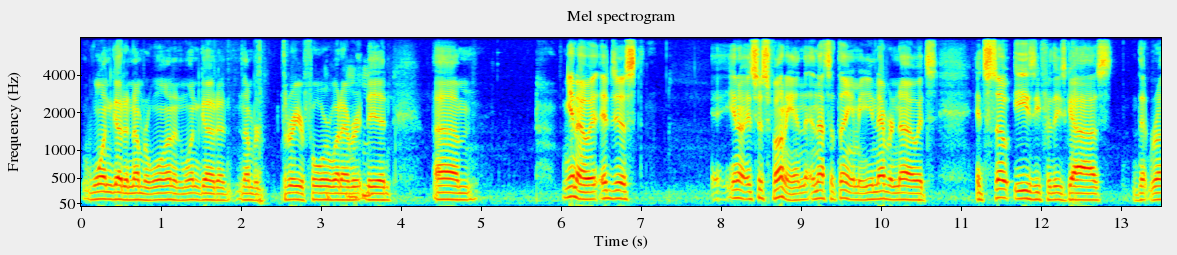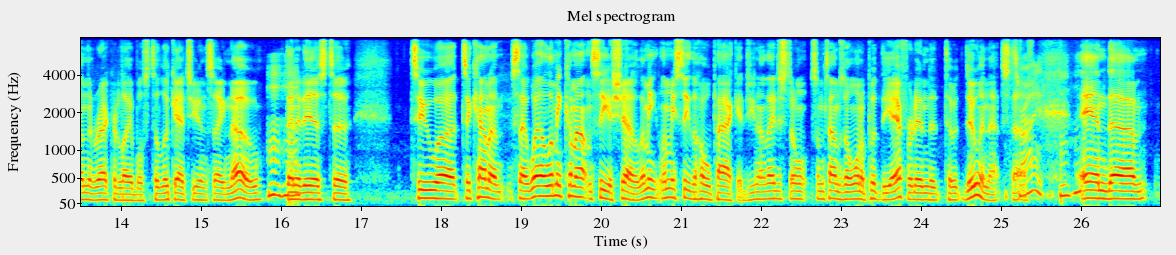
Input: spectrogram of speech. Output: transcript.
one go to number one and one go to number three or four, whatever mm-hmm. it did. Um, you know, it, it just you know, it's just funny, and and that's the thing. I mean, you never know. It's it's so easy for these guys that run the record labels to look at you and say no mm-hmm. than it is to to uh, to kind of say, well, let me come out and see a show. Let me let me see the whole package. You know, they just don't sometimes don't want to put the effort into to doing that stuff. That's right. Mm-hmm. And um,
